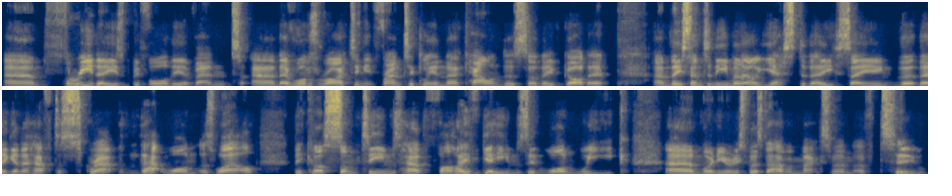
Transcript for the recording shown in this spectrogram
um, three days before the event, and everyone's writing it frantically in their calendars, so they've got it. And they sent an email yesterday saying that they're going to have to scrap that one as well because some teams had five games in one week um, when you're only supposed to have a maximum of two.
